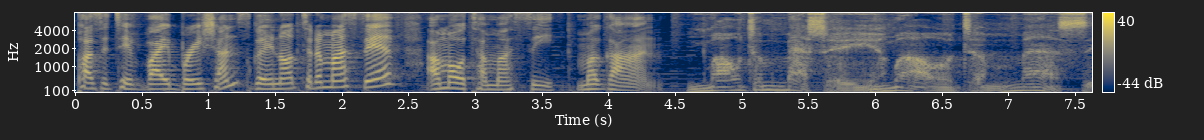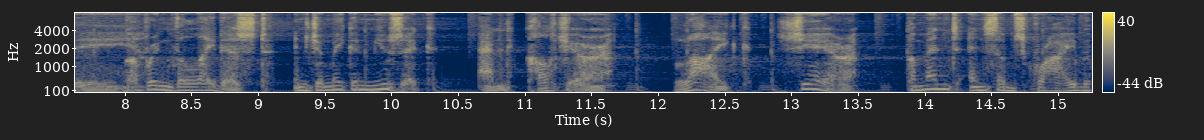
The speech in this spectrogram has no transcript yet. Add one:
Positive vibrations going out to the massive. I'm out of Massey. Magan. Mouta Massi. Mouta Massi. Covering the latest in Jamaican music and culture. Like, share, comment, and subscribe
